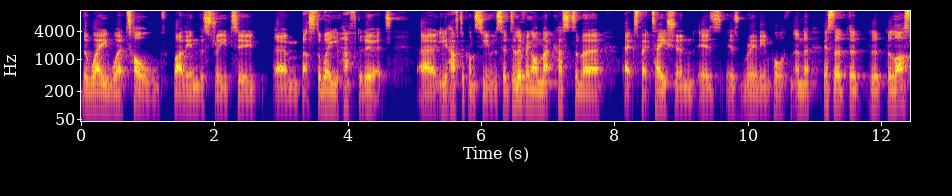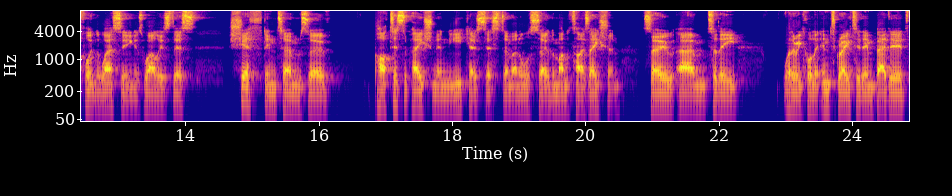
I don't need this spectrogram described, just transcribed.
the way we're told by the industry to, um, that's the way you have to do it. Uh, you have to consume And So delivering on that customer expectation is, is really important. And the, it's the, the, the, last point that we're seeing as well is this shift in terms of participation in the ecosystem and also the monetization. So, um, to the, whether we call it integrated, embedded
